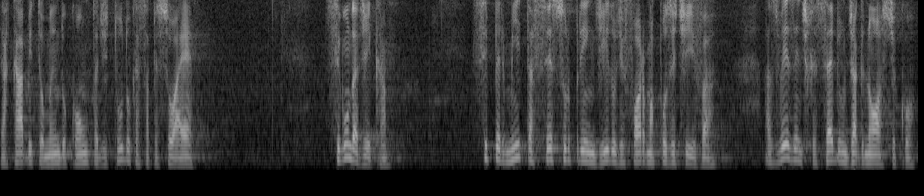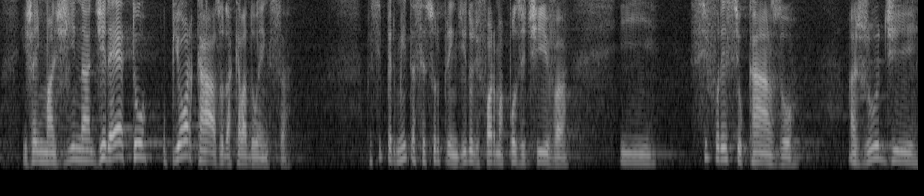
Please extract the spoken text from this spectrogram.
e acabe tomando conta de tudo que essa pessoa é? Segunda dica se permita ser surpreendido de forma positiva. Às vezes a gente recebe um diagnóstico e já imagina direto o pior caso daquela doença. Mas se permita ser surpreendido de forma positiva e, se for esse o caso, ajude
